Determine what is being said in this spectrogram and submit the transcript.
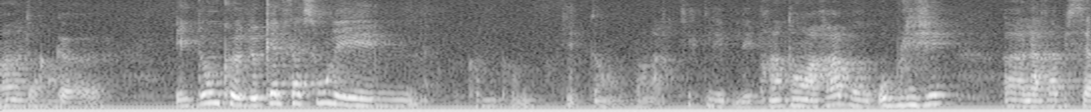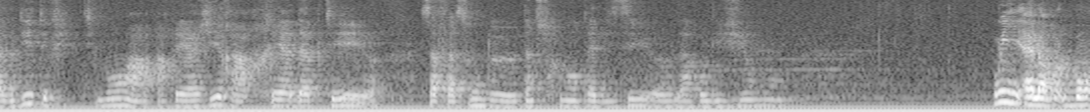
Hein, donc, Et donc, de quelle façon les, comme, comme vous dites dans, les, printemps arabes ont obligé l'Arabie Saoudite effectivement à, réagir, à réadapter sa façon d'instrumentaliser la religion oui, alors bon,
